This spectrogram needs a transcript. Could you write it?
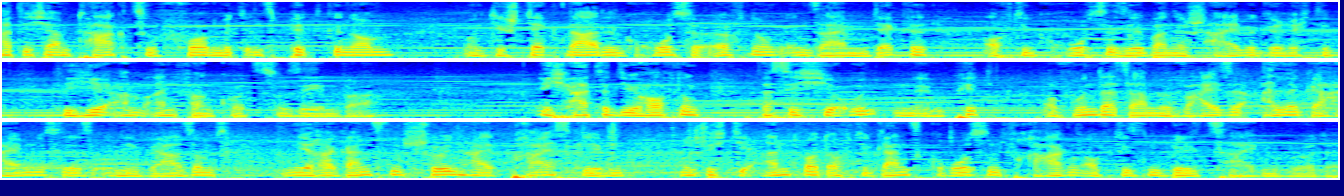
hatte ich am Tag zuvor mit ins Pit genommen und die stecknadelgroße Öffnung in seinem Deckel auf die große silberne Scheibe gerichtet, die hier am Anfang kurz zu sehen war. Ich hatte die Hoffnung, dass sich hier unten im Pit auf wundersame Weise alle Geheimnisse des Universums in ihrer ganzen Schönheit preisgeben und sich die Antwort auf die ganz großen Fragen auf diesem Bild zeigen würde.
